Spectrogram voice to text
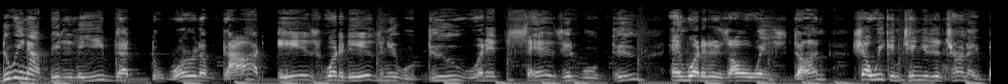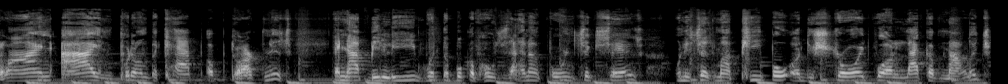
Do we not believe that the Word of God is what it is and it will do what it says it will do? and what it has always done? Shall we continue to turn a blind eye and put on the cap of darkness and not believe what the book of Hosea 4 and 6 says when it says, My people are destroyed for a lack of knowledge?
